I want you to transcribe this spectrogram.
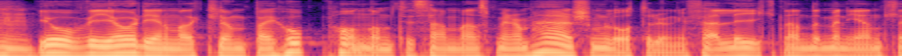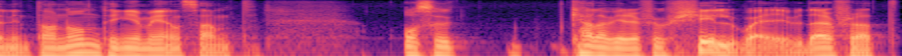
Mm. Jo, vi gör det genom att klumpa ihop honom tillsammans med de här som låter ungefär liknande men egentligen inte har någonting gemensamt. Och så kallar vi det för chillwave därför att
